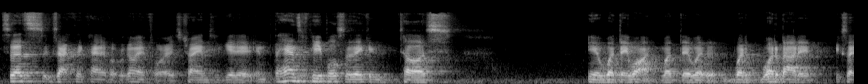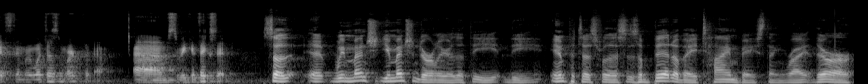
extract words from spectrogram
so that's exactly kind of what we're going for: is trying to get it in the hands of people so they can tell us, you know, what they want, what they what what, what about it excites them, or what doesn't work for them, um, so we can fix it. So uh, we mentioned you mentioned earlier that the the impetus for this is a bit of a time based thing, right? There are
